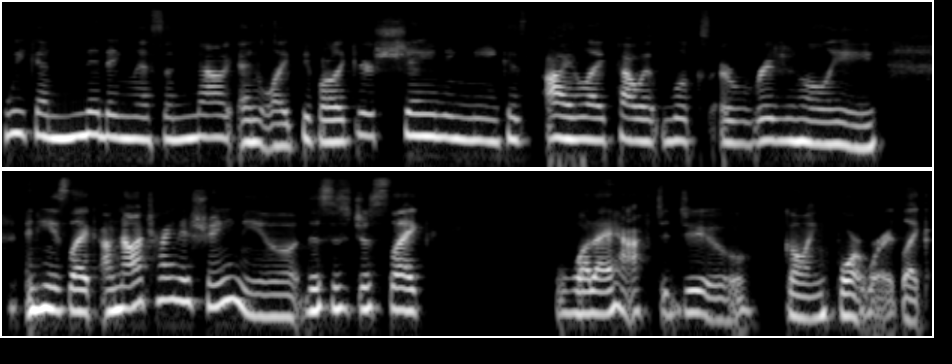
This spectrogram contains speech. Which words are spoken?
weekend knitting this and now and like people are like you're shaming me because i like how it looks originally and he's like i'm not trying to shame you this is just like what i have to do going forward. Like,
